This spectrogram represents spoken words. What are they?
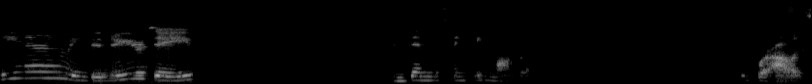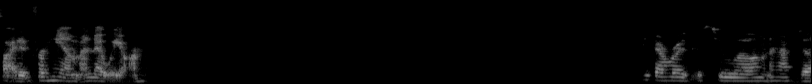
then we do New Year's Eve, and then the stinking walrus. We're all excited for him. I know we are. I think I wrote this too low. I'm gonna have to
